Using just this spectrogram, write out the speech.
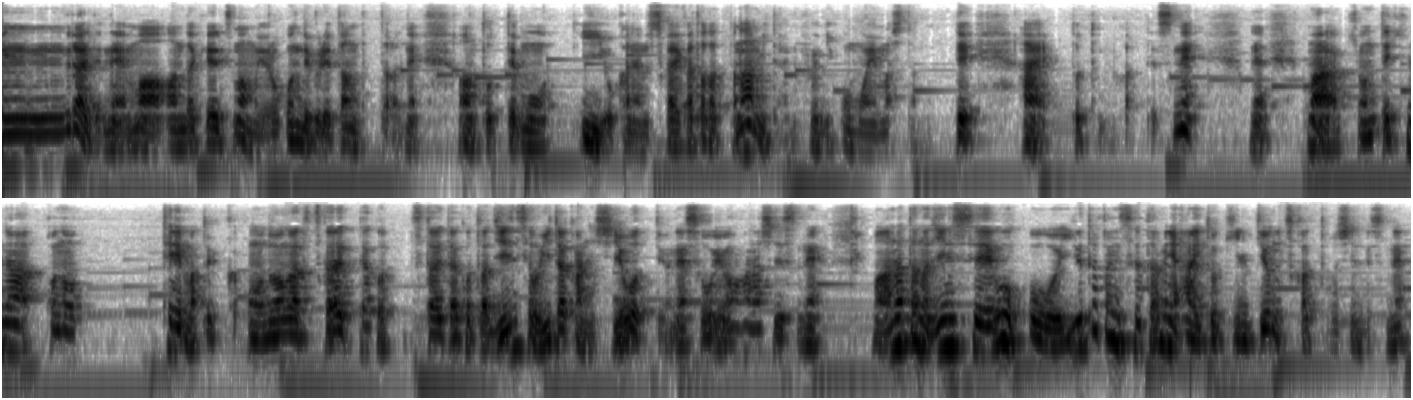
円ぐらいでね、まあ、あんだけ妻も喜んでくれたんだったらね、あのとってもいいお金の使い方だったな、みたいなふうに思いましたので、はい、とっても良かったですね。で、まあ、基本的なこのテーマというか、この動画で伝えた伝えたことは人生を豊かにしようっていうね、そういうお話ですね。まあ、あなたの人生をこう豊かにするために配当金っていうのを使ってほしいんですね。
